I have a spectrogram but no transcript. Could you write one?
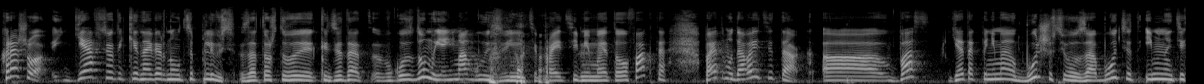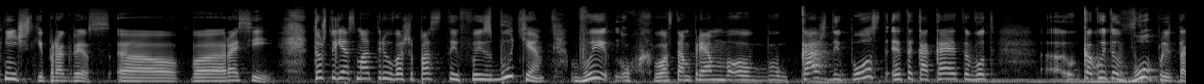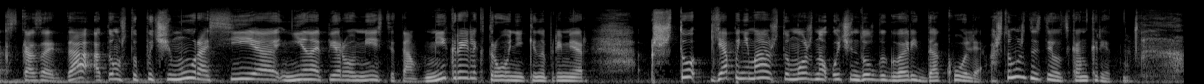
Хорошо, я все-таки, наверное, уцеплюсь за то, что вы кандидат в Госдуму. Я не могу, извините, пройти мимо этого факта. Поэтому давайте так. А, Вас, я так понимаю, больше всего заботит именно технический прогресс э, в России. То, что я смотрю ваши посты в Фейсбуке, вы, ух, у вас там прям э, каждый пост это какая-то вот какой-то вопль, так сказать, да, о том, что почему Россия не на первом месте там в микроэлектронике, например. Что я понимаю, что можно очень долго говорить доколе. А что можно сделать конкретно?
